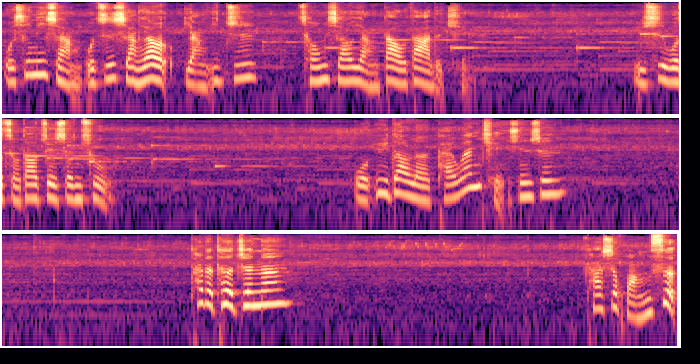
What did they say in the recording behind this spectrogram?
我心里想，我只想要养一只从小养到大的犬。于是我走到最深处，我遇到了台湾犬先生。它的特征呢？它是黄色。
